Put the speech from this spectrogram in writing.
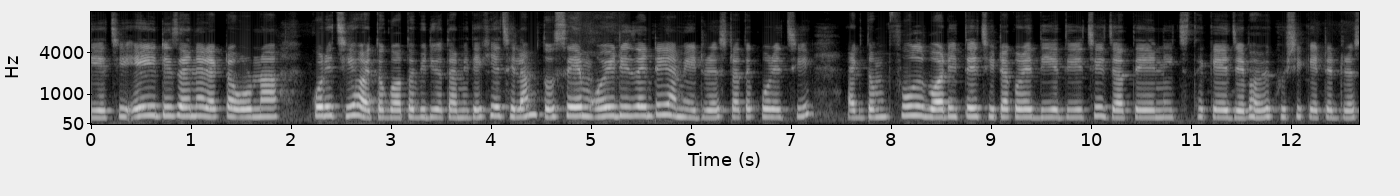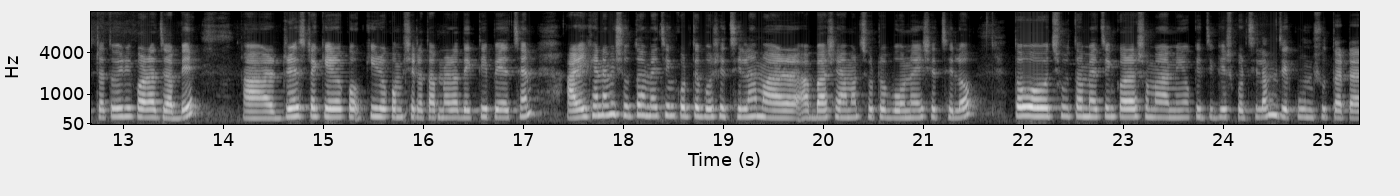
দিয়েছি। এই ডিজাইনের একটা ওড়না করেছি, হয়তো গত ভিডিওতে আমি দেখিয়েছিলাম। তো সেম ওই ডিজাইনটাই আমি এই ড্রেসটাতে করেছি। একদম ফুল বডিতে ছিটা করে দিয়ে দিয়েছি, যাতে নিচ থেকে যেভাবে খুশি কেটে ড্রেসটা তৈরি করা যাবে। আর ড্রেসটা কীরকম কীরকম সেটা তো আপনারা দেখতেই পেয়েছেন। আর এখানে আমি সুতা ম্যাচিং করতে বসেছিলাম আর বাসায় আমার ছোট বোনও এসেছিল। তো সুতা ম্যাচিং করার সময় আমি ওকে জিজ্ঞেস করছিলাম যে কোন সুতাটা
